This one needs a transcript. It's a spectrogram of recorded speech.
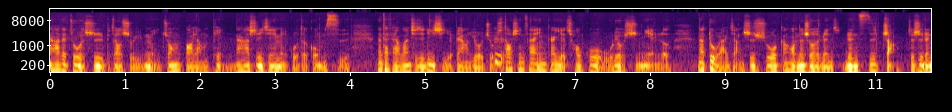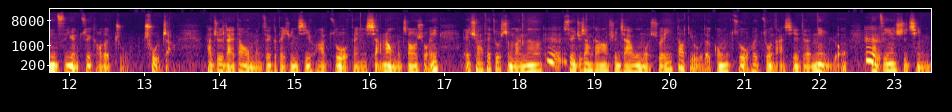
那他在做的是比较属于美妆保养品，那它是一间美国的公司。那在台湾其实历史也非常悠久，到现在应该也超过五六十年了。那对我来讲是说，刚好那时候的人人资长就是人力资源最高的主处长，他就是来到我们这个培训计划做分享，让我们知道说，哎，HR 在做什么呢？嗯，所以就像刚刚孙佳问我说，哎，到底我的工作会做哪些的内容？那这件事情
